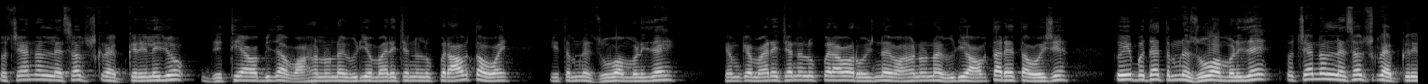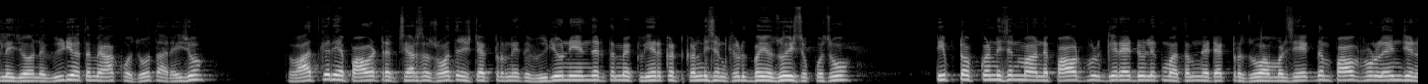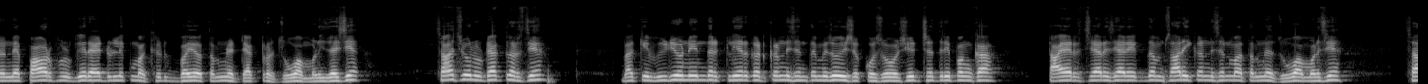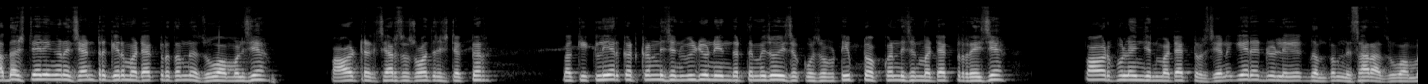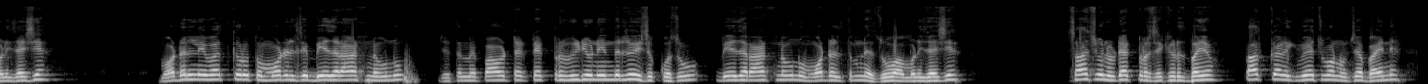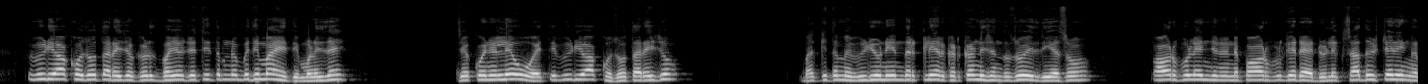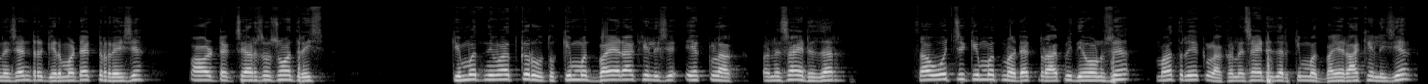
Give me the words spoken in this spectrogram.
તો ચેનલને સબસ્ક્રાઈબ કરી લેજો. જેથી આવા બીજા વાહનોના વીડિયો મારી ચેનલ ઉપર આવતા હોય, એ તમને જોવા મળી જાય. કેમ કે મારી ચેનલ ઉપર આવા રોજના વાહનોના વીડિયો આવતા રહેતા હોય છે, તો એ બધા તમને જોવા મળી જાય. તો ચેનલને સબસ્ક્રાઈબ કરી લેજો અને વીડિયો તમે આખો જોતા રહેજો. તો વાત કરીએ પાવર ટ્રેક ચારસો ચોત્રીસ ટ્રેક્ટરની તો વિડીયોની અંદર તમે ક્લિયર કટ કન્ડિશન ખેડૂત ભાઈઓ જોઈ શકો છો. ટીપટોપ કન્ડિશનમાં અને પાવરફુલ ગેર હાઇડ્રોલિકમાં તમને ટ્રેક્ટર જોવા મળશે. એકદમ પાવરફુલ એન્જિન અને પાવરફુલ ગેર હાઇડ્રોલિકમાં ખેડૂત ભાઈઓ તમને ટ્રેક્ટર જોવા મળી છે સાચવેલું ટ્રેક્ટર છે. બાકી વિડીયોની અંદર ક્લિયર કટ કન્ડિશન તમે જોઈ શકો છો. સીટ છત્રી પંખા ટાયર જ્યારે જ્યારે એકદમ સારી કન્ડિશનમાં તમને જોવા મળશે. સાદા સ્ટેરિંગ અને સેન્ટર ગેરમાં ટ્રેક્ટર તમને જોવા મળશે. પાવર ટ્રેક ચારસો ચોત્રીસ ટ્રેક્ટર બાકી ક્લિયર કટ કન્ડિશન વિડીયોની અંદર તમે જોઈ શકો છો. ટીપટોપ કન્ડિશનમાં ટ્રેક્ટર રહે છે. પાવરફુલ એન્જિનમાં ટ્રેક્ટર છે અને ગેર હાઇડ્રોલિક એકદમ તમને સારા જોવા મળી જાય છે મોડલની વાત કરું તો મોડલ છે બે હજાર આઠ નવનું, જે તમે પાવર ટ્રેક ટ્રેક્ટર વિડીયોની અંદર જોઈ શકો છો. બે હજાર આઠ નવનું મોડલ તમને જોવા મળી જાય છે સાચવેલું ટ્રેક્ટર છે ખેડૂત ભાઈઓ. તાત્કાલિક વેચવાનું છે ભાઈને. તો વીડિયો આખો જોતા રહેજો ખેડૂત ભાઈઓ, જેથી તમને બધી માહિતી મળી જાય. જે કોઈને લેવું હોય તે વીડિયો આખો જોતા રહેજો. બાકી તમે વિડીયોની અંદર ક્લિયર કટ કન્ડિશન તો જોઈ જ રહ્યા છો. પાવરફુલ એન્જિન અને પાવરફુલ ગેર હાઇડ્રોલિક સાદું સ્ટેરિંગ અને સેન્ટર ગેરમાં ટ્રેક્ટર રહેશે. પાવર ટેક ચારસો ચોત્રીસ. કિંમતની વાત કરું તો કિંમત ભાઈએ રાખેલી છે એક લાખ અને સાઠ હજાર. સાવ ઓછી કિંમતમાં ટ્રેક્ટર આપી દેવાનું છે. માત્ર એક લાખ અને સાઠ હજાર કિંમત ભાઈએ રાખેલી છે.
